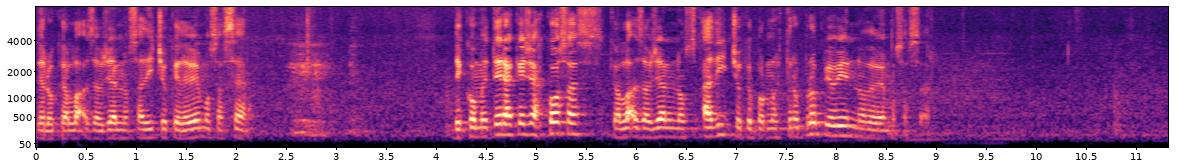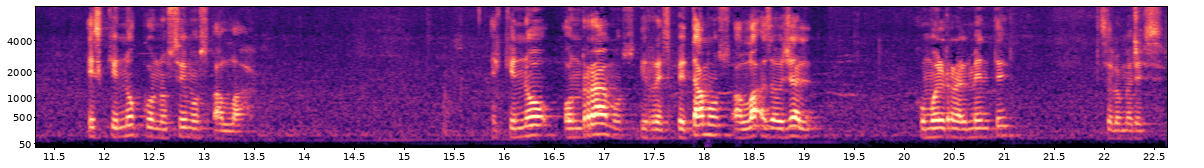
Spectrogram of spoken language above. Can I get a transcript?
de lo que Allah nos ha dicho que debemos hacer? De cometer aquellas cosas que Allah nos ha dicho que por nuestro propio bien no debemos hacer. Es que no conocemos a Allah es que no honramos y respetamos a Allah como Él realmente se lo merece.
